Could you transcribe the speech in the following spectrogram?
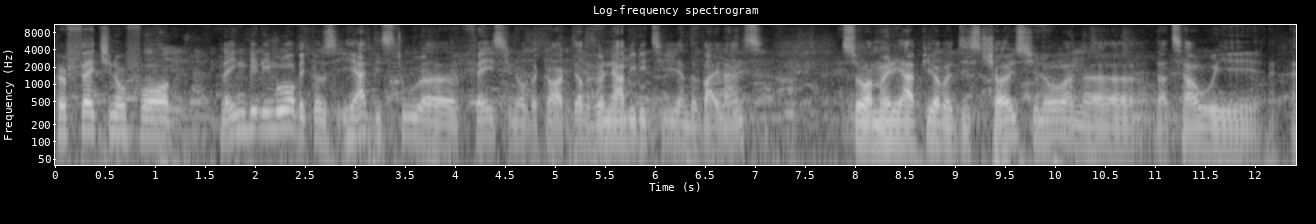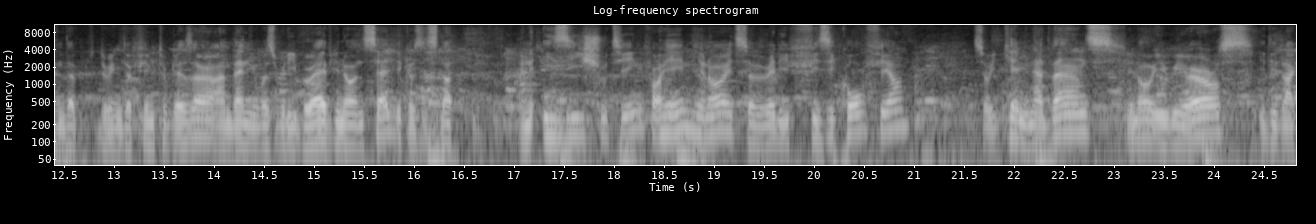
perfect, you know, for playing Billy Moore because he had these two uh, face, you know, the character, the vulnerability and the violence. So I'm really happy about this choice, you know, and uh, that's how we end up doing the film together. And then he was really brave, you know, on set because it's not an easy shooting for him. You know, it's a really physical film. So he came in advance. You know, he rehearsed. He did like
